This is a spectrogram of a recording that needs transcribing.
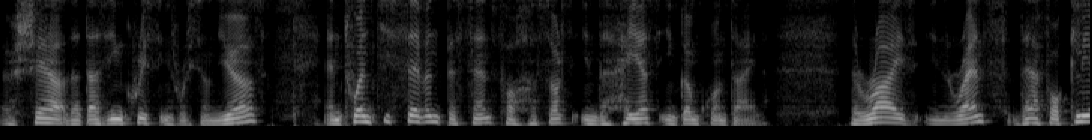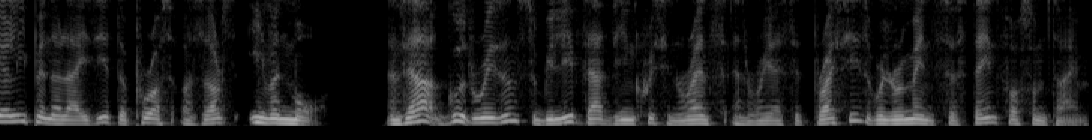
a share that has increased in recent years, and 27% for households in the highest income quintile. The rise in rents therefore clearly penalizes the poorest households even more. And there are good reasons to believe that the increase in rents and real estate prices will remain sustained for some time.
